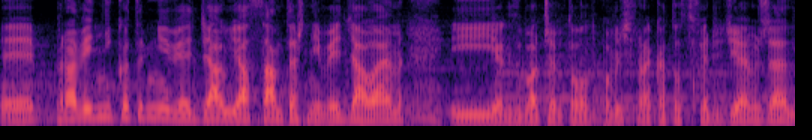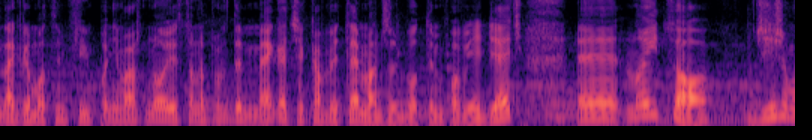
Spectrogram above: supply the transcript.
e, prawie nikt o tym nie wiedział, ja sam też nie wiedziałem i jak zobaczyłem tą odpowiedź Franka, to stwierdziłem, że nagram o tym film, ponieważ no jest to naprawdę mega ciekawy temat, żeby o tym powiedzieć. E, no i co? W dzisiejszym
